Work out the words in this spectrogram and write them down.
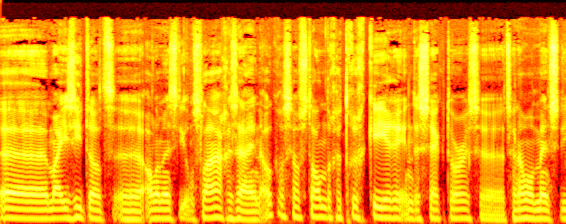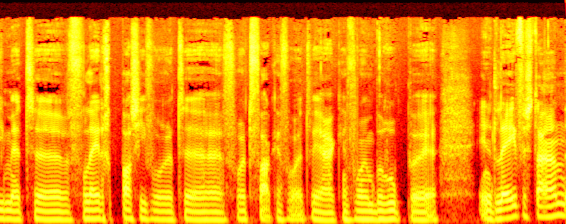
Uh, maar je ziet dat uh, alle mensen die ontslagen zijn... ook als zelfstandigen terugkeren in de sector. Het zijn allemaal mensen die met volledige passie voor het, voor het vak en voor het werk... en voor hun beroep in het leven staan.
